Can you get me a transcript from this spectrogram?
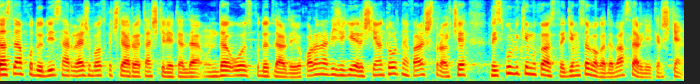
Dastlab hududiy saralash bosqichlari tashkil etildi. Unda o'z hududlarida yuqori natijaga erishgan to'rt nafar ishtirokchi respublika miqyosidagi musobaqada bahslarga kirishgan.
